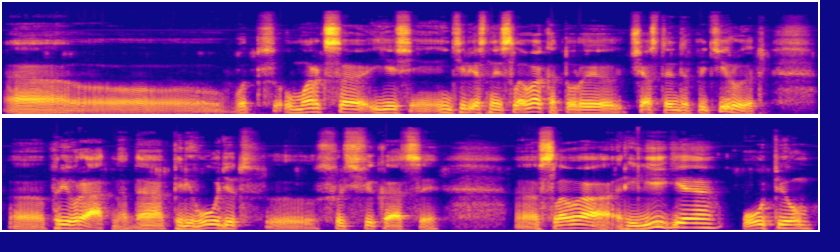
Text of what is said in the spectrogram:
А, вот у Маркса есть интересные слова, которые часто интерпретируют превратно, да, переводят э, с фальсификации. А, слова «религия», «опиум»,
